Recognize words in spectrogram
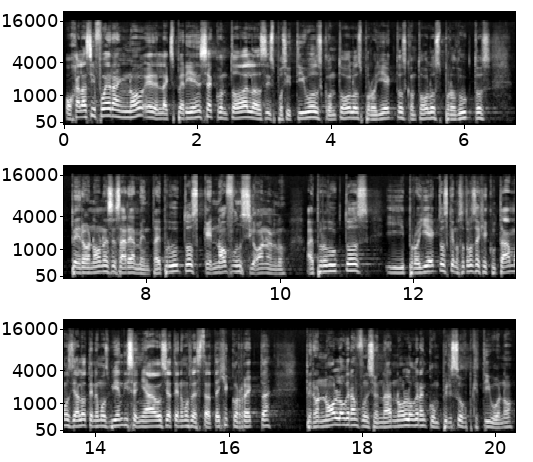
ojalá si fueran, ¿no? Eh, la experiencia con todos los dispositivos, con todos los proyectos, con todos los productos, pero no necesariamente. Hay productos que no funcionan, ¿no? Hay productos y proyectos que nosotros ejecutamos, ya lo tenemos bien diseñados, ya tenemos la estrategia correcta, pero no logran funcionar, no logran cumplir su objetivo, ¿no?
